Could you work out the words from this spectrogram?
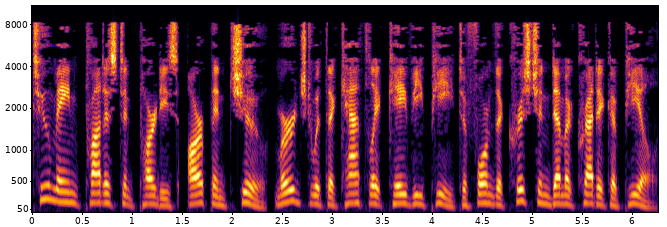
two main Protestant parties, ARP and CHU, merged with the Catholic KVP to form the Christian Democratic Appeal.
